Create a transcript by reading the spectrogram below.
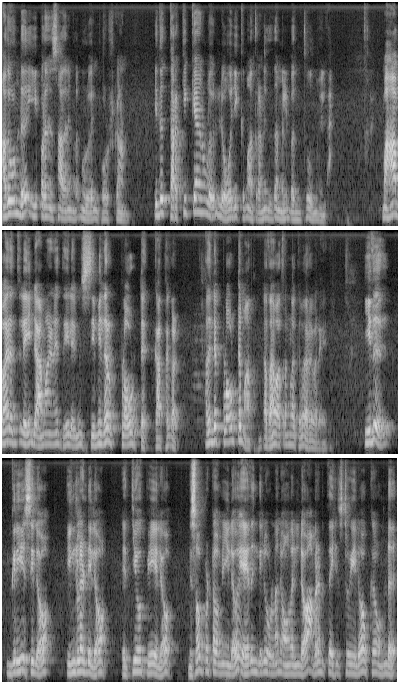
അതുകൊണ്ട് ഈ പറഞ്ഞ സാധനങ്ങൾ മുഴുവൻ ഭോഷ്കാണ്. ഇത് തർക്കിക്കാനുള്ള ഒരു ലോജിക്ക് മാത്രമാണ് ഇത് തമ്മിൽ ബന്ധമൊന്നുമില്ല. മഹാഭാരതത്തിലെയും രാമായണത്തിലെയും സിമിലർ പ്ലോട്ട് കഥകൾ. അതിന്റെ പ്ലോട്ട് മാത്രം കഥാപാത്രങ്ങളൊക്കെ വേറെ വേറെ ആയിരിക്കും. ഇത് ഗ്രീസിലോ ഇംഗ്ലണ്ടിലോ എത്യോപ്യയിലോ മിസോപ്പൊട്ടോമിയിലോ ഏതെങ്കിലും ഉള്ള നോവലിലോ അവരുടെ ഹിസ്റ്ററിയിലോ ഒക്കെ ഉണ്ട്.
